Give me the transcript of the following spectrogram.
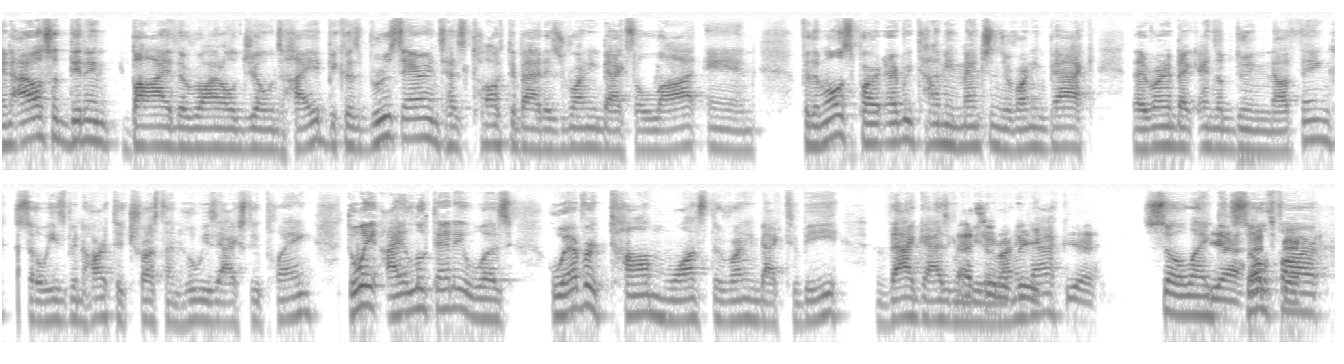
And I also didn't buy the Ronald Jones hype because Bruce Arians has talked about his running backs a lot. And for the most part, every time he mentions a running back, that running back ends up doing nothing. So he's been hard to trust on who he's actually playing. The way I looked at it was whoever Tom wants the running back to be, that guy's going to be the running be. back. Yeah. So, like, yeah, so far. Fair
